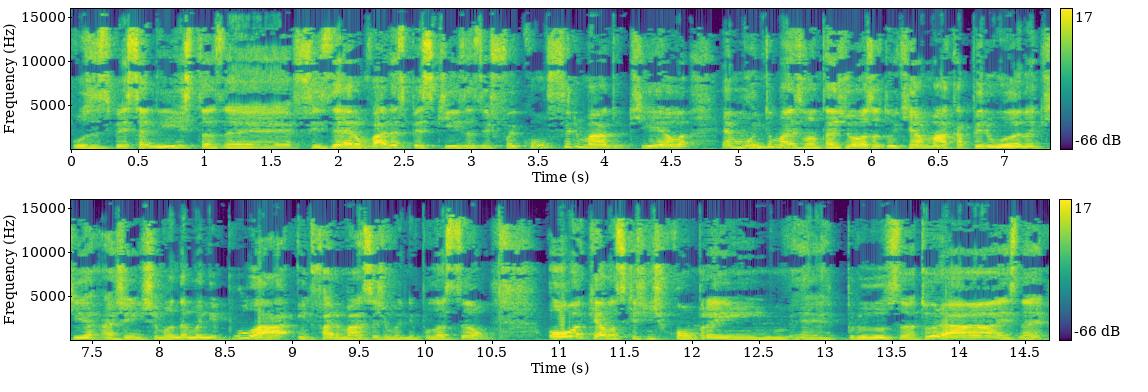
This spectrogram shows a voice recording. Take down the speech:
Os especialistas é, fizeram várias pesquisas e foi confirmado que ela é muito mais vantajosa do que a maca peruana que a gente manda manipular em farmácias de manipulação ou aquelas que a gente compra em é, produtos naturais, né?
